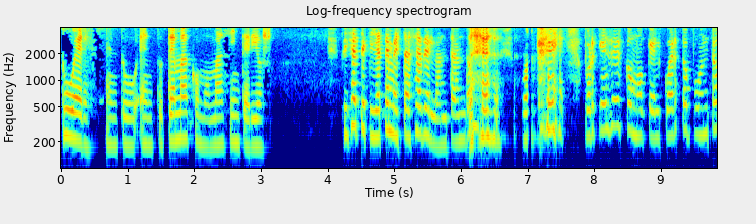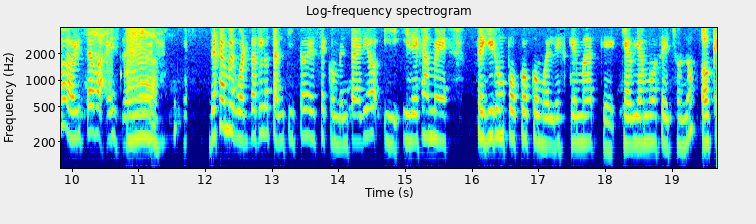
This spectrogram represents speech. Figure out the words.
tú eres, en tu, en tu tema como más interior. Fíjate que ya te me estás adelantando, porque, porque ese es como que el cuarto punto. Ahorita va, este, ah. déjame guardarlo tantito ese comentario y, y, déjame seguir un poco como el esquema que, que habíamos hecho, ¿no? Ok.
